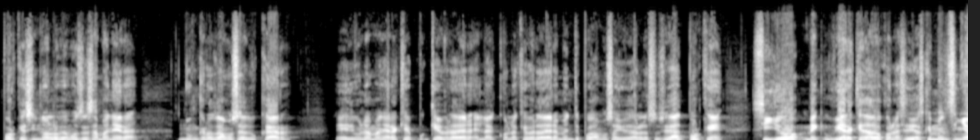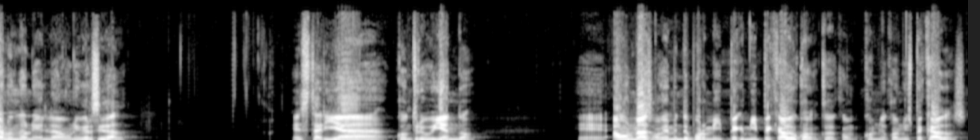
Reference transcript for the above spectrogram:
Porque si no lo vemos de esa manera, nunca nos vamos a educar eh, de una manera con la que verdaderamente podamos ayudar a la sociedad. Porque si yo me hubiera quedado con las ideas que me enseñaron en la, universidad, estaría contribuyendo eh, aún más, obviamente por mi, pecado con mis pecados,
